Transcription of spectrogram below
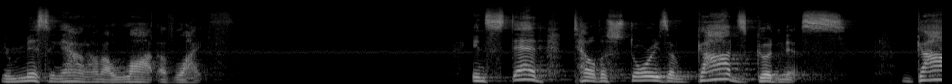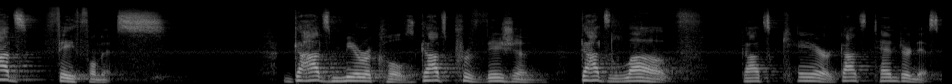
you're missing out on a lot of life. Instead, tell the stories of God's goodness, God's faithfulness, God's miracles, God's provision, God's love, God's care, God's tenderness.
